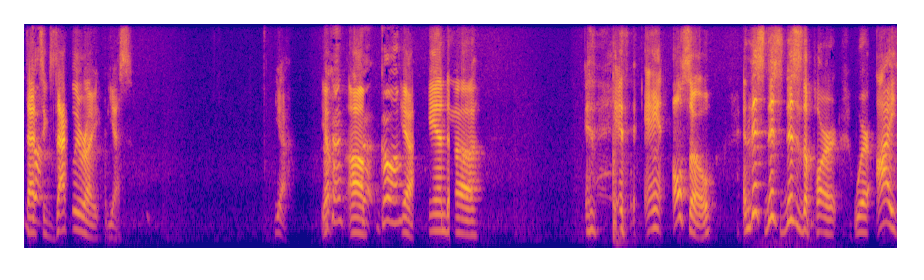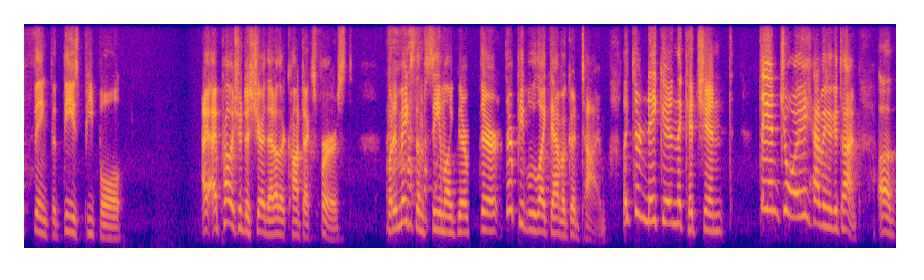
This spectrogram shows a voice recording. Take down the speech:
that's go- exactly right. Yes. Yeah. Yep. okay. Um, go, on. Yeah, and uh, and, and also And this this this is the part where I think that these people I, I probably should have shared that other context first. But it makes them seem like they're they're they're people who like to have a good time. Like they're naked in the kitchen. They enjoy having a good time. Um,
